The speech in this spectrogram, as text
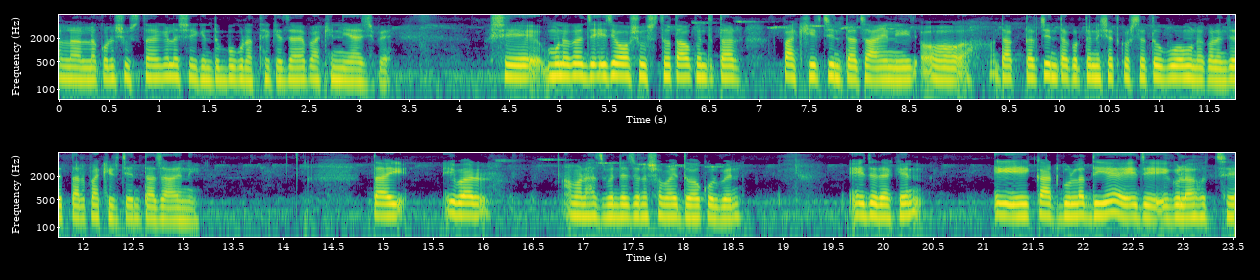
আল্লাহ আল্লাহ করে সুস্থ হয়ে গেলে সে কিন্তু বগুড়া থেকে যায়, পাখি নিয়ে আসবে। সে মনে করেন যে, এই যে অসুস্থ তাও কিন্তু তার পাখির চিন্তা যায়নি ডাক্তার চিন্তা করতে নিষেধ করছে, তবুও মনে করেন যে তার পাখির চিন্তা যায়নি। তাই এবার আমার হাজব্যান্ডের জন্য সবাই দোয়া করবেন। এই যে দেখেন, এই এই কাঠগুলা দিয়ে এই যে এগুলা হচ্ছে,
